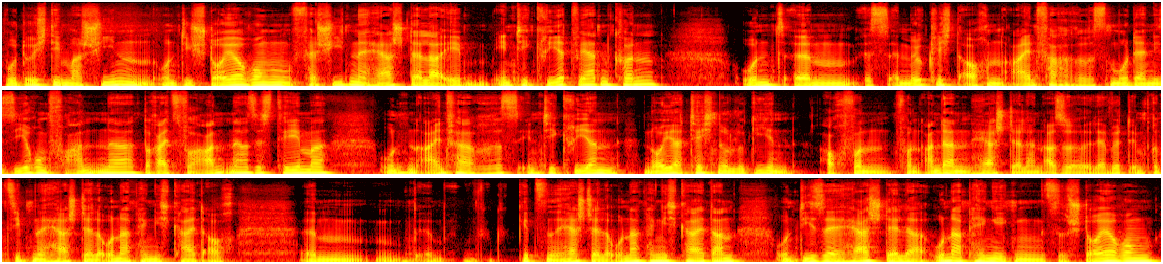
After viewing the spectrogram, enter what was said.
wodurch die Maschinen und die Steuerung verschiedener Hersteller eben integriert werden können. Und ähm, es ermöglicht auch ein einfacheres Modernisierung vorhandener, bereits vorhandener Systeme und ein einfacheres Integrieren neuer Technologien, auch von, von anderen Herstellern. Also da wird im Prinzip eine Herstellerunabhängigkeit auch ähm, gibt es eine Herstellerunabhängigkeit dann und diese herstellerunabhängigen Steuerungen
